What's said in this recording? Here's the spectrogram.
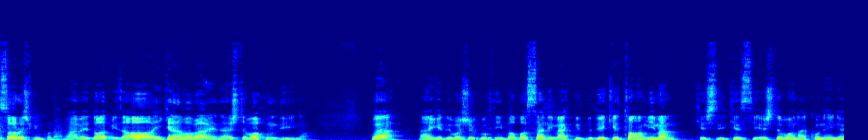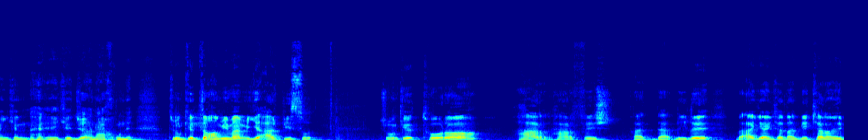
سارش می‌کنن. همه داد می‌زنن. آ این کلمه برای اشتباه خوندی اینا. و اگه باشه گفتیم بابا سلیم اکبید بوده که تعمیم هم کسی, اشتباه نکنه یا اینکه اینکه جا نخونه. چون که تعمیم هم میگه الپیسود. چون که تورا هر حرفش دقیقه و اگر اینکه آدم یک کلمه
